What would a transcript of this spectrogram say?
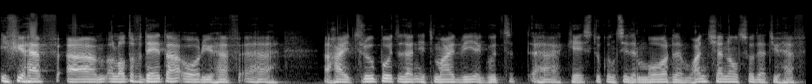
If you have um, a lot of data or you have a high throughput, then it might be a good case to consider more than one channel so that you have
